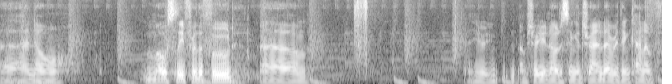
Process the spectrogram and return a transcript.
Uh, I know mostly for the food. Um, I'm sure you're noticing a trend. Everything kind of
